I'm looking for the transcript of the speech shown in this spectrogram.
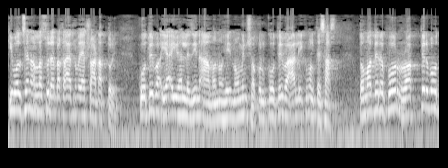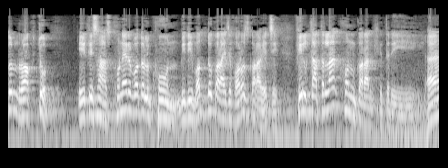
কি বলছেন? আল্লাহ সূরা বাকারা আয়াত নম্বর 178 এ ইয়া আইয়ুহাল্লাযিনা আমানু, হে মুমিন সকল, কোতেবা আলাইকুমুল কিসাস। তোমাদের উপর রক্তের বদল রক্ত এই কিসাস খুনের বদল খুন, বিধিবদ্ধ করা হয়েছে, ফরজ করা হয়েছে। ফিল কাতলা, খুন করার ক্ষেত্রে হ্যাঁ?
